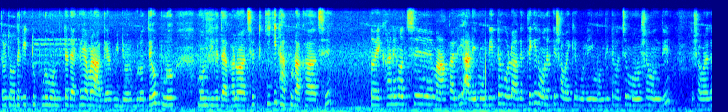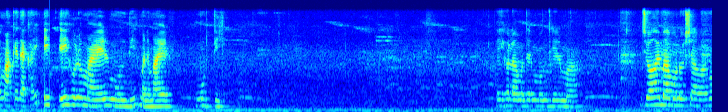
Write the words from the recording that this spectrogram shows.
তবে তোমাদেরকে একটু পুরো মন্দিরটা দেখাই। আমার আগের ভিডিওগুলোতেও পুরো মন্দিরে দেখানো আছে। কি কি ঠাকুর রাখা আছে? তো এখানে হচ্ছে মা কালী। আর এই মন্দিরটা হলো আগের থেকে তোমাদেরকে সবাইকে বলি, এই মন্দিরটা হচ্ছে মনসা মন্দির। তো সবার আগে মাকে দেখাই। এই এই হলো মায়ের মন্দির মানে মায়ের মূর্তি। এই হলো আমাদের মন্দিরের মা। জয় মা মনসা মা, গো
